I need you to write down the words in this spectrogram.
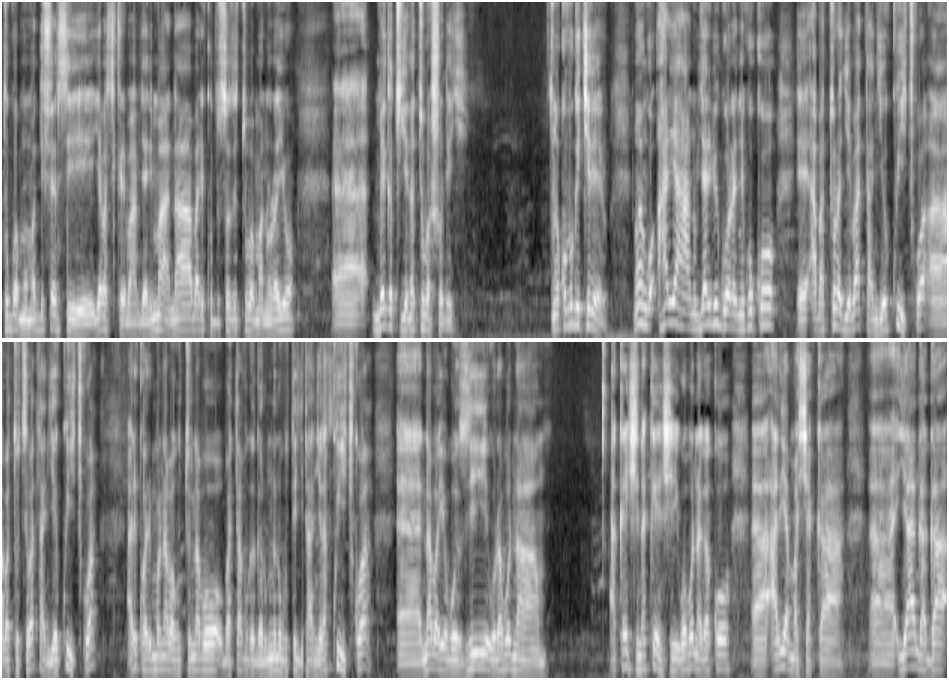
Tugwa mu madifensi y'abasirikare ba habyarimana bari ku dusozi tubamanurayo. Eh, mbega tugenda tubashoreye. Ni ukuvuga iki rero? Ngo hariya hantu byari bigoranye kuko eh, abaturage batangiye kwicwa ah, abatutsi batangiye kwicwa ariko harimo n'abahutu nabo batavugaga rumwe n'ubutegetsi batangira kwicwa eh, n'abayobozi urabona akenshi na kenshi wabonaga ko uh, ari amashyaka yangaga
